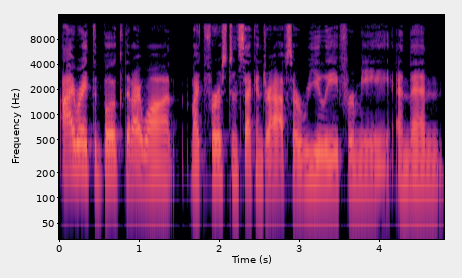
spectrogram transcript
I write the book that I want. Like first and second drafts are really for me. And then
